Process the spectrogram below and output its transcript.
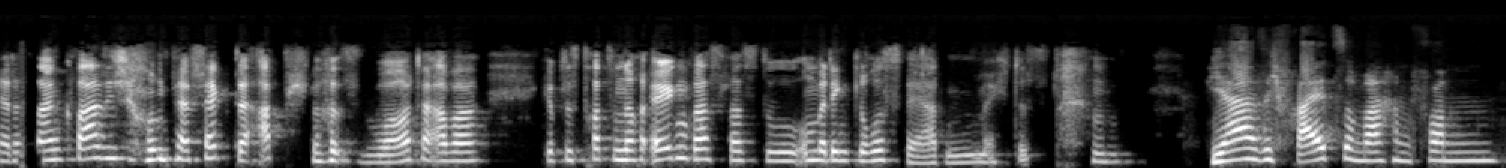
Ja, das waren quasi schon perfekte Abschlussworte, aber gibt es trotzdem noch irgendwas, was du unbedingt loswerden möchtest? Ja, sich frei zu machen von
